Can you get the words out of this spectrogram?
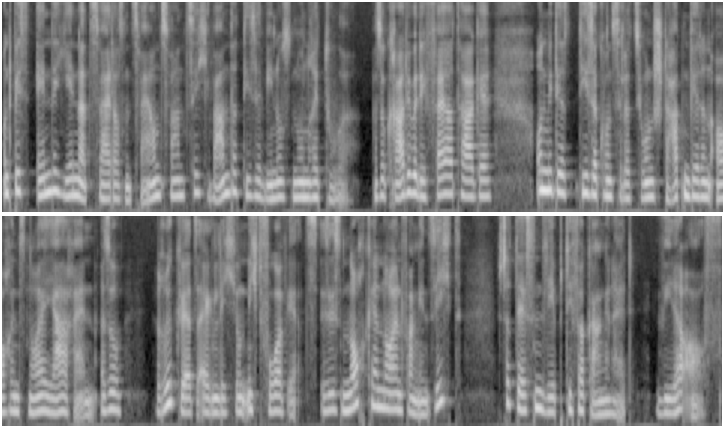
Und bis Ende Jänner 2022 wandert diese Venus nun retour. Also gerade über die Feiertage und mit dieser Konstellation starten wir dann auch ins neue Jahr rein. Also rückwärts eigentlich und nicht vorwärts. Es ist noch kein Neuanfang in Sicht, stattdessen lebt die Vergangenheit wieder auf.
